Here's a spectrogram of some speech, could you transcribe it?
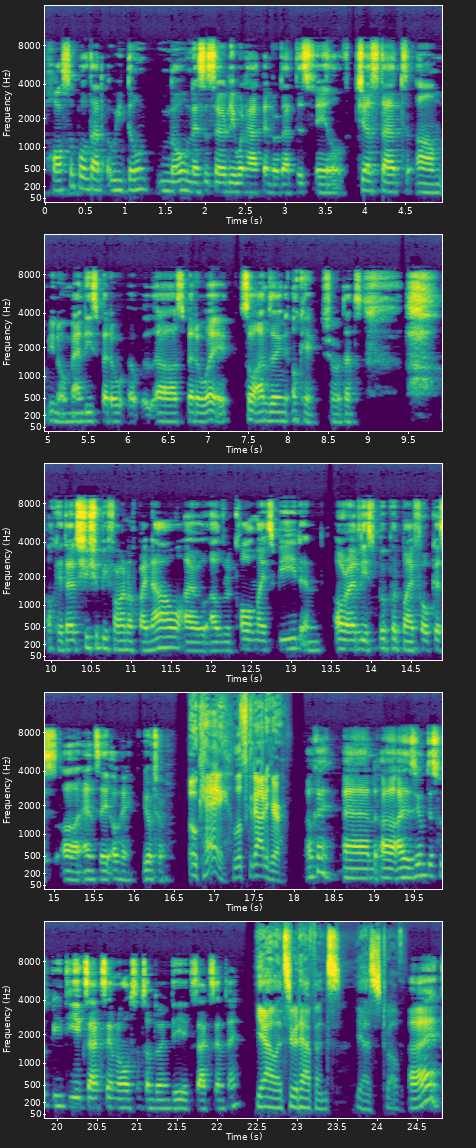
possible that we don't know necessarily what happened or that this failed. Just that, um, you know, Mandy sped, a- uh, sped away. So I'm saying, okay, sure, that's okay. That she should be far enough by now. I'll I'll recall my speed and, or at least put my focus uh, and say, okay, your turn. Okay, let's get out of here. Okay, and uh, I assume this would be the exact same roll since I'm doing the exact same thing. Yeah, let's see what happens. Yes, 12. All right,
